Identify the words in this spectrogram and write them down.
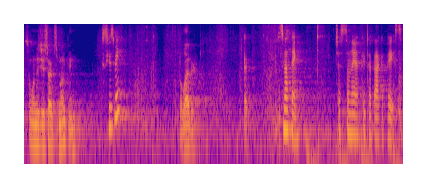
So when did you start smoking? Excuse me? The lighter. Uh, it's nothing. Just something I picked up back at base.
